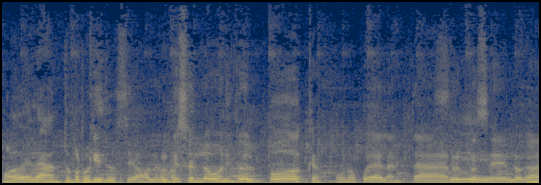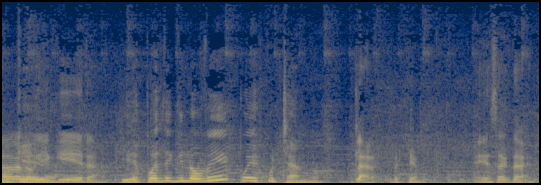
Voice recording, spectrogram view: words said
O adelante un Porque, poquito, sí, vamos a hablar porque eso es lo bonito del podcast. Uno puede adelantar, Sí, entonces lo que como haga lo que quiera. Y después de que lo ve, puede escuchando, Claro, por ejemplo. exactamente.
